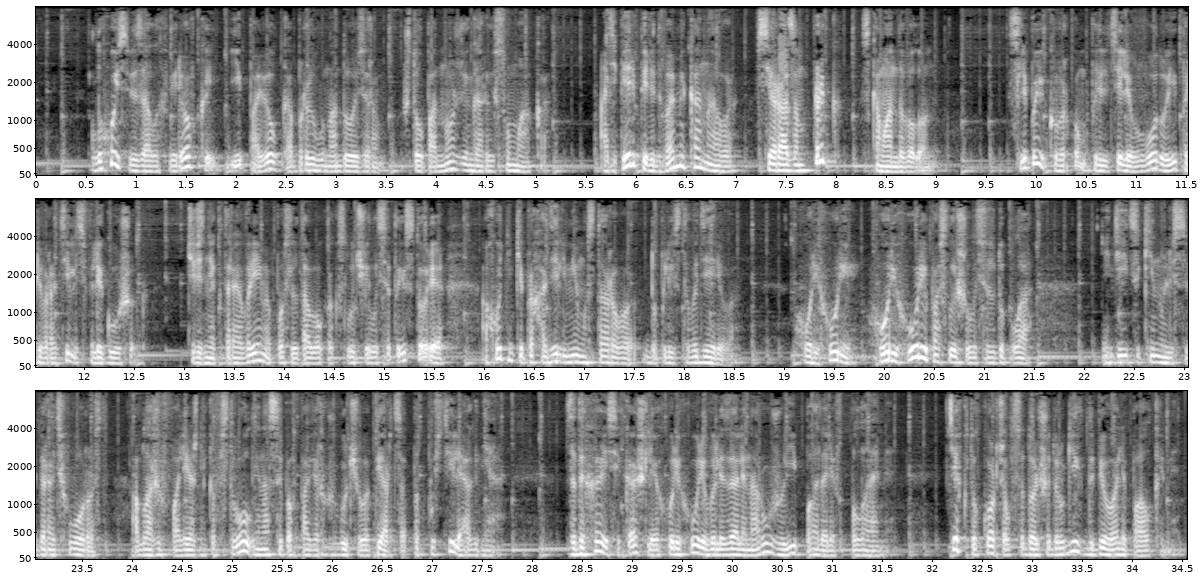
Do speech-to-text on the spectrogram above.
Глухой связал их веревкой и повел к обрыву над озером, что у подножья горы Сумака. «А теперь перед вами канава. Все разом прыг!» – скомандовал он. Слепые кувырком полетели в воду и превратились в лягушек. Через некоторое время после того, как случилась эта история, охотники проходили мимо старого дуплистого дерева. «Хури-хури! Хури-хури!» – послышалось из дупла. Индейцы кинулись собирать хворост, обложив валежников ствол и насыпав поверх жгучего перца, подпустили огня. Задыхаясь и кашляя, хури-хури вылезали наружу и падали в пламя. Тех, кто корчился дольше других, добивали палками.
